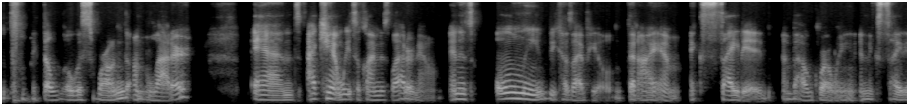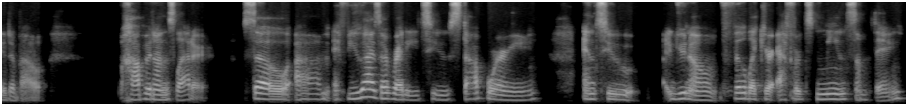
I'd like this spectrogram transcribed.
like the lowest rung on the ladder. And I can't wait to climb this ladder now. And it's only because I've healed that I am excited about growing and excited about hopping on this ladder. So, um, if you guys are ready to stop worrying and to, you know, feel like your efforts mean something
